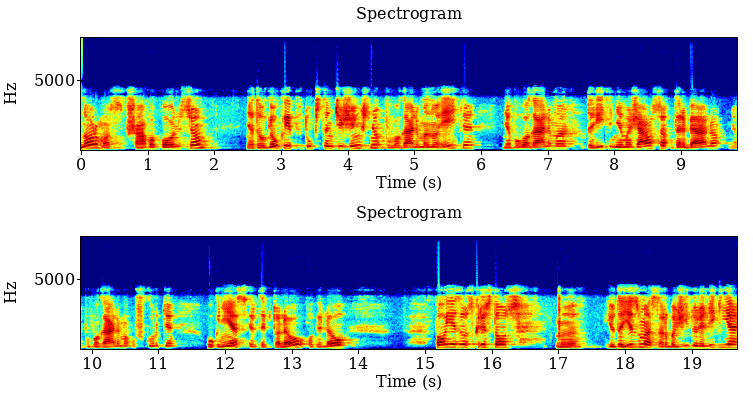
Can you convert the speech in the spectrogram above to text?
normos šavo polisio Nedaugiau kaip tūkstantį žingsnių buvo galima nueiti, nebuvo galima daryti nie mažiausio darbelio, nebuvo galima užkurti ugnies ir taip toliau, o vėliau po Jėzaus Kristaus judaizmas arba žydų religija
